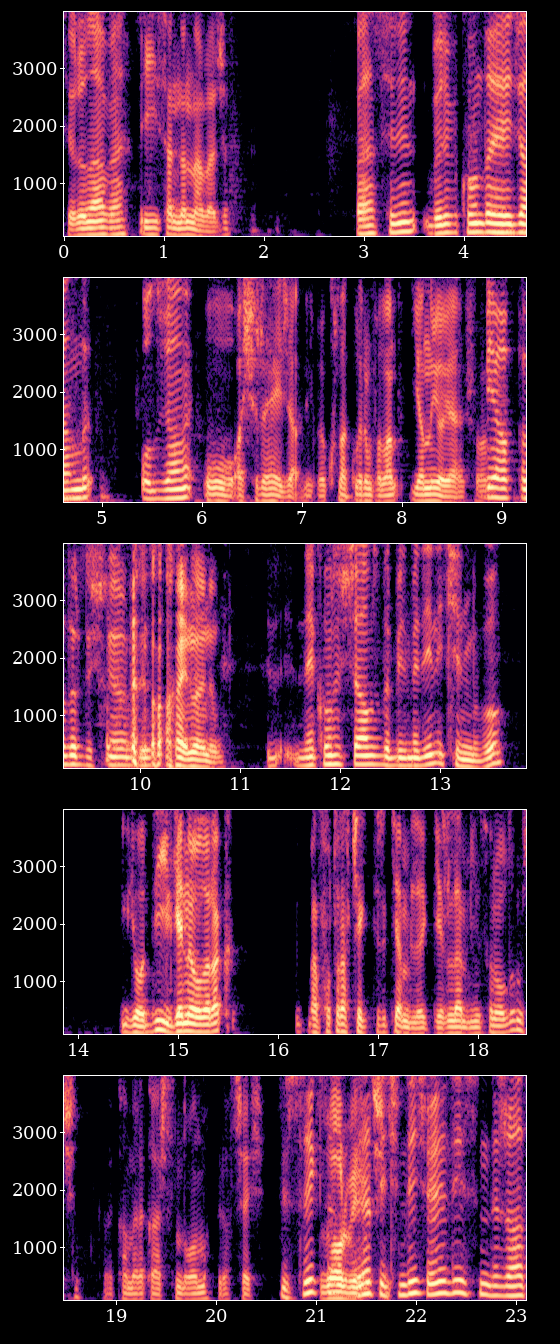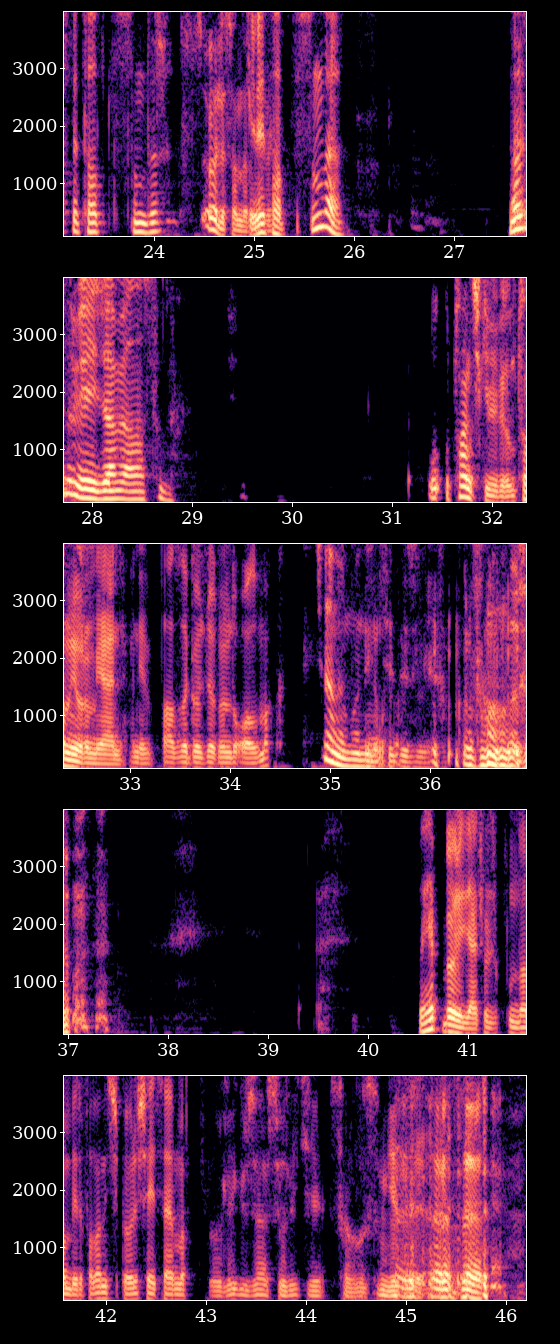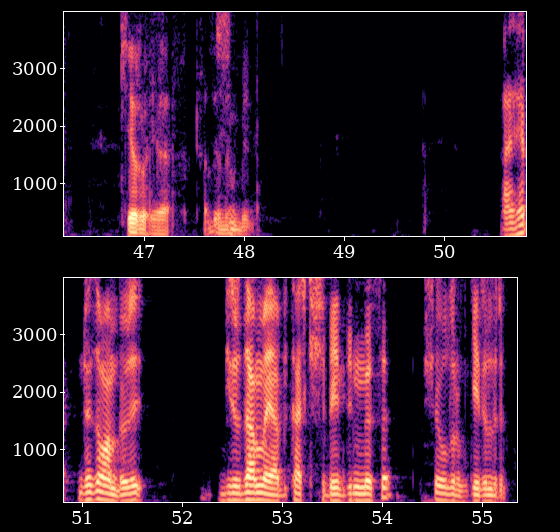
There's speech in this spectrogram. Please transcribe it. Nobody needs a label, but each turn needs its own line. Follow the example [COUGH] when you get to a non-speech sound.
Cero ne haber?
İyi senden ne haber Can?
Ben senin böyle bir konuda heyecanlı olacağını
Oo aşırı heyecanlıyım. Böyle kulaklarım falan yanıyor yani şu an.
bir haftadır düşünüyorum biliyorsun. [LAUGHS]
Aynen öyle.
Ne konuşacağımızı da bilmediğin için mi bu?
Yo değil genel olarak ben fotoğraf çektirirken bile gerilen bir insan olduğum için kamera karşısında olmak biraz şey.
Üstelik sen
Zor benim
hayat
için.
içinde hiç öyle değilsindir. Rahat ve tatlısındır.
Öyle sanırım.
Gene tatlısın da. [LAUGHS] Nasıl bir heyecan bir anlatsana.
U- utanç gibi biraz utanıyorum yani. Hani fazla göz önünde olmak.
Canımın
Benim
içidir ya. Kurban olurum. [LAUGHS]
Ve hep böyle yani çocukluğumdan beri falan hiç böyle şey sevmem.
Öyle güzel söyle ki sarılasım geliyor.
evet, evet. [LAUGHS]
Kero ya. Canım benim.
Yani hep ne zaman böyle birden veya birkaç kişi beni dinlese şey olurum, gerilirim.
